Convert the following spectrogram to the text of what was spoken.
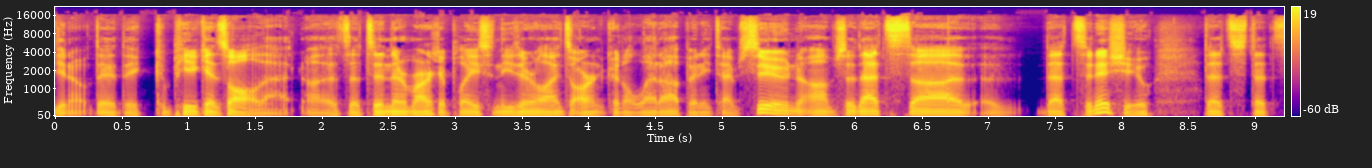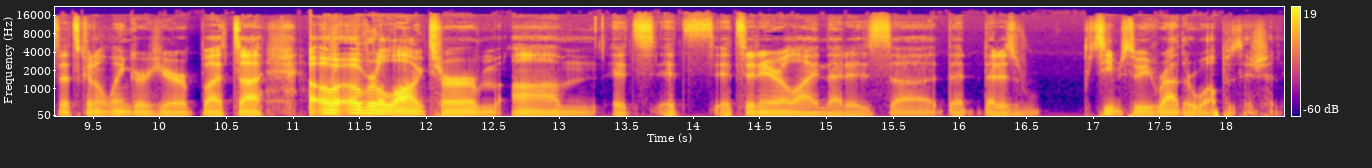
you know they, they compete against all that. Uh, that's, that's, in their marketplace, and these airlines aren't going to let up anytime soon. Um, so that's uh, that's an issue that's that's that's going to linger here. But uh, over the long term, um, it's it's it's an airline that is uh, that that is seems to be rather well positioned.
